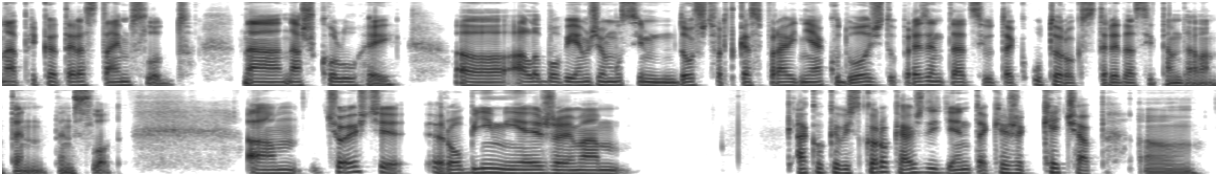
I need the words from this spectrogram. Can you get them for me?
napríklad teraz time slot na, na školu, hej. Uh, alebo viem, že musím do štvrtka spraviť nejakú dôležitú prezentáciu, tak útorok, streda si tam dávam ten, ten slot. Um, čo ešte robím je, že mám ako keby skoro každý deň také, že catch-up um, um,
